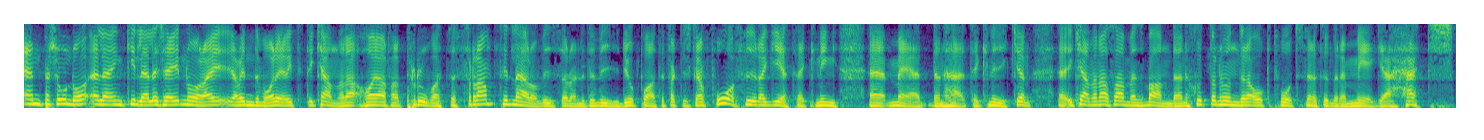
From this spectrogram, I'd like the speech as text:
en person då, eller en kille eller tjej, några, jag vet inte vad det är riktigt, i Kanada har i alla fall provat sig fram till det här och visar en liten video på att det faktiskt kan få 4G-täckning uh, med den här tekniken. Uh, I Kanada så används banden 1700 och 2100 MHz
